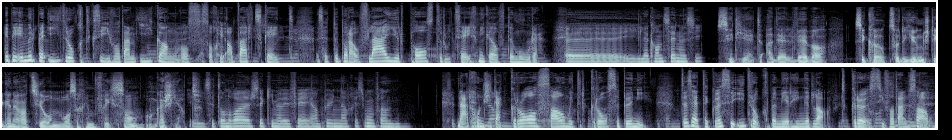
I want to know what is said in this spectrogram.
Ich war immer beeindruckt von diesem Eingang, wo es so ein bisschen abwärts geht. Es hat überall Flyer, Poster und Zeichnungen auf den Mauern. et la grande scène aussi. Sie hat Adele Weber. Sie gehört zu der jüngsten Generation, die sich im Frisson engagiert. Et cet endroit, je sais qu'il m'avait fait un peu une impression. Enfin, Dann kommst du in diesen grossen Saal mit der grossen Bühne. Das hat einen gewissen Eindruck bei mir hinterlassen, die Grösse von diesem Saal.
